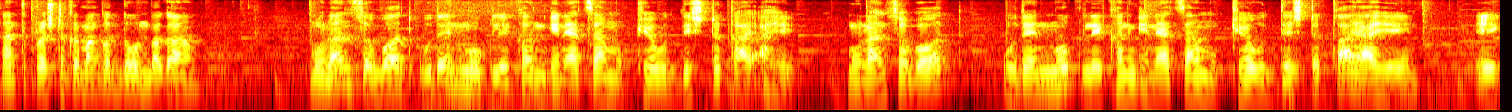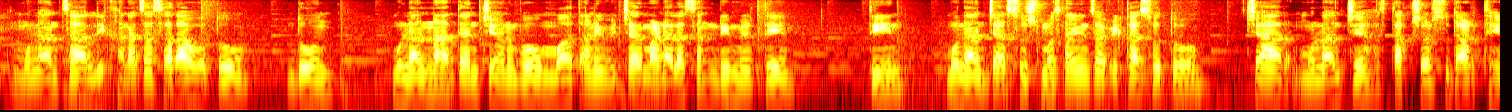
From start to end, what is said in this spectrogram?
त्यानंतर प्रश्न क्रमांक दोन बघा. मुलांसोबत उदयनमुख लेखन घेण्याचा मुख्य उद्दिष्ट काय आहे? मुलांसोबत उदयनमुख लेखन घेण्याचा मुख्य उद्दिष्ट काय आहे? एक मुलांचा लिखाणाचा सराव होतो. दोन मुलांना त्यांचे अनुभव मत आणि विचार मांडायला संधी मिळते. तीन मुलांच्या सूक्ष्म स्नायूंचा विकास होतो. चार मुलांचे हस्ताक्षर सुधारते.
